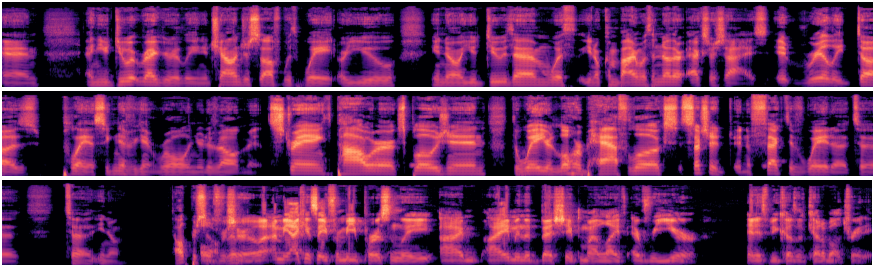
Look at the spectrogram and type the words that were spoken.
and and you do it regularly and you challenge yourself with weight or you you know you do them with you know combined with another exercise it really does play a significant role in your development strength power explosion the way your lower half looks it's such a, an effective way to to to you know help oh, yourself oh for really. sure i mean i can say for me personally i'm i'm in the best shape of my life every year and it's because of kettlebell training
